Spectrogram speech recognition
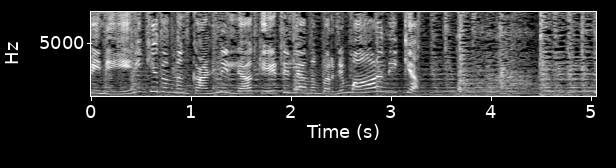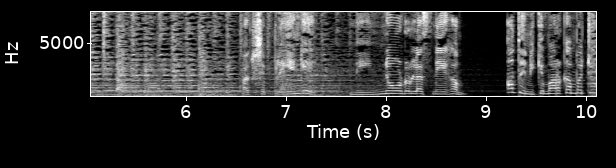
പിന്നെ എനിക്കിതൊന്നും കണ്ടില്ല കേട്ടില്ല എന്നും പറഞ്ഞ് മാറി നിൽക്കാം പക്ഷെ പ്രിയങ്കെ നിന്നോടുള്ള സ്നേഹം അതെനിക്ക് മറക്കാൻ പറ്റൂ.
